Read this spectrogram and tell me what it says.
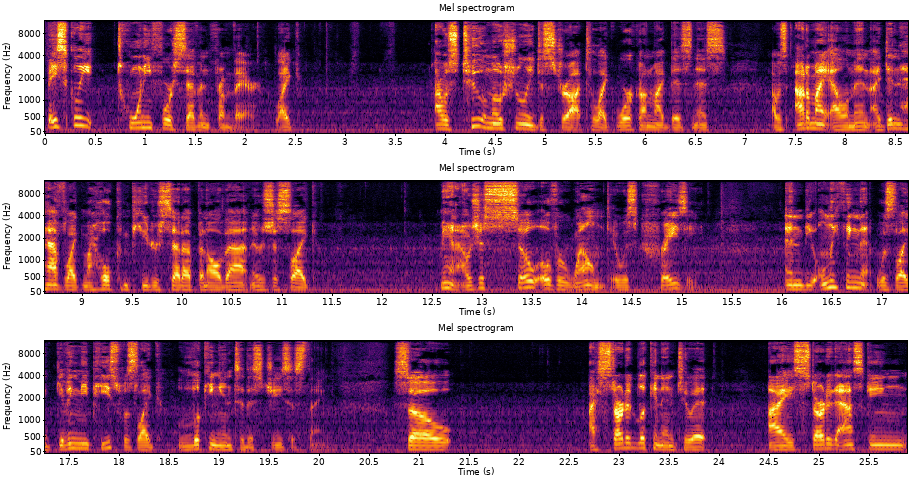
basically 24 7 from there. Like, I was too emotionally distraught to like work on my business. I was out of my element. I didn't have like my whole computer set up and all that. And it was just like, man, I was just so overwhelmed. It was crazy. And the only thing that was like giving me peace was like looking into this Jesus thing. So I started looking into it. I started asking,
